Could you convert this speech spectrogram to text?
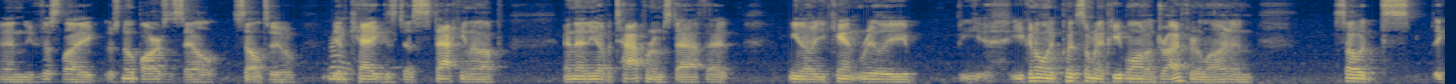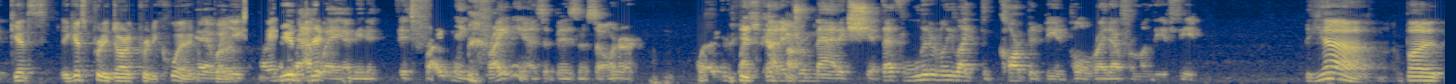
and you're just like there's no bars to sell sell to you have kegs just stacking up and then you have a tap room staff that you know you can't really you you can only put so many people on a drive-through line and so it's it gets it gets pretty dark pretty quick Yeah, but when you explain it that they- way, I mean, it, it's frightening, frightening as a business owner. That kind Yeah. of dramatic shit. That's literally like the carpet being pulled right out from under your feet. Yeah, but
